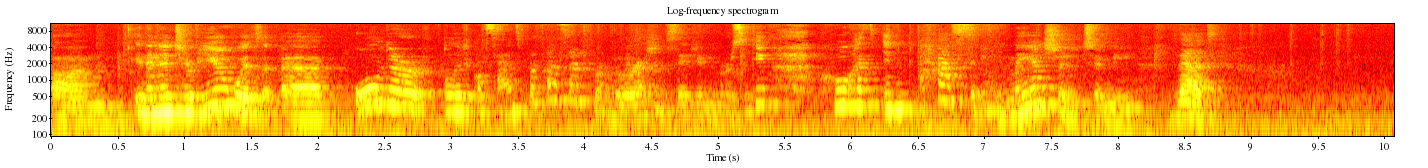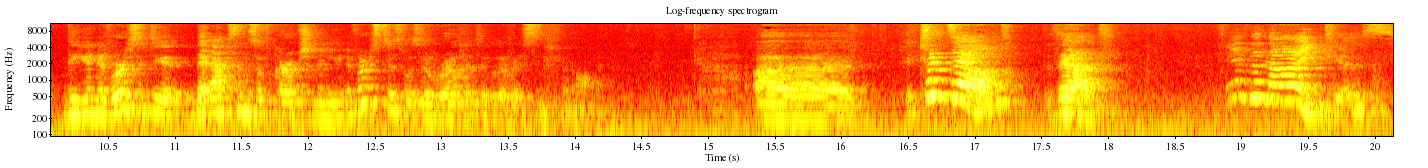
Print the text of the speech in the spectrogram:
um, in an interview with an older political science professor from the Russian State University, who has in passing mentioned to me that the university, the absence of corruption in universities was a relatively recent phenomenon. Uh, it turns out that in the 90s,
